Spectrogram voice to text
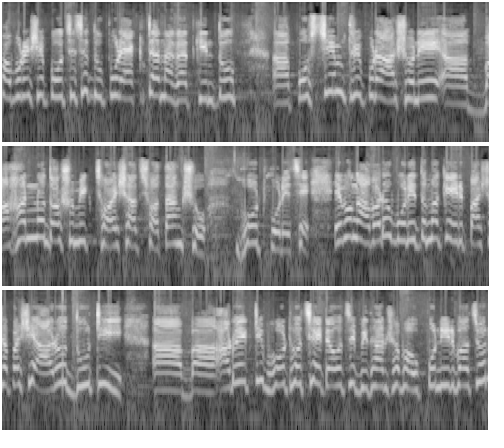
খবর এসে পৌঁছেছে, দুপুর একটা নাগাদ কিন্তু পশ্চিম ত্রিপুরা আসনে বাহান্ন দশমিক ছয় সাত শতাংশ ভোট পড়েছে। এবং আবারও বলি তোমাকে, এর পাশাপাশি আরও দুটি আরও একটি ভোট হচ্ছে, এটা হচ্ছে বিধানসভা উপনির্বাচন।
